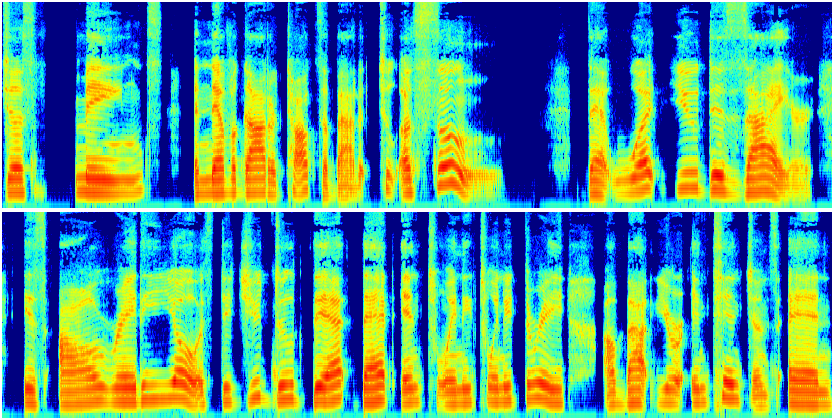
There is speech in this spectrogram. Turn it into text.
just means, and Neville Goddard talks about it, to assume that what you desire is already yours. Did you do that that in 2023 about your intentions? And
